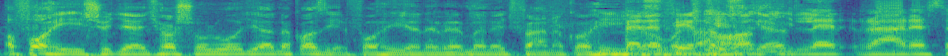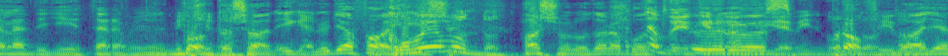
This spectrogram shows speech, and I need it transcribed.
A fahéj is ugye egy hasonló, ugye annak azért fahéj a neve, mert egy fának a héja. Belefér vagy a- ha így le, ráreszeled egy étterre, vagy mit Pontosan, igen. Ugye a fahéj is mondod? hasonló Hát darabot nem vagyok én olyan őrölsz, profi vagy,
